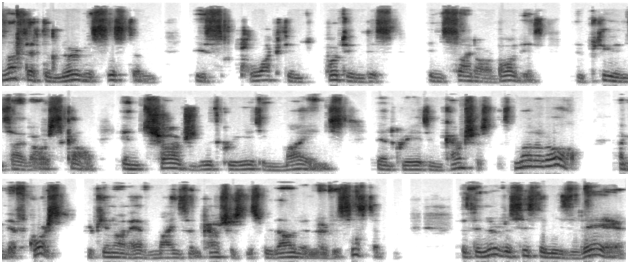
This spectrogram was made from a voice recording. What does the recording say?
not that the nervous system is plucked and put in this inside our bodies, and particularly inside our skull, and charged with creating minds and creating consciousness. Not at all. I mean, of course, you cannot have minds and consciousness without a nervous system. But the nervous system is there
